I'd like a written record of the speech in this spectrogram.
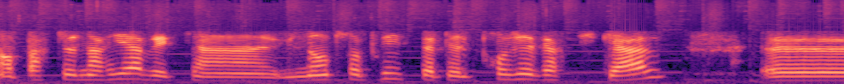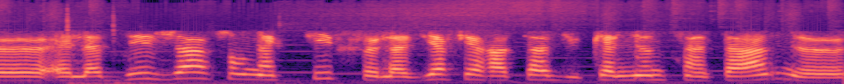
en partenariat avec un- une entreprise qui s'appelle Projet Vertical. Euh, elle a déjà son actif la Via Ferrata du Canyon Sainte-Anne, euh,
